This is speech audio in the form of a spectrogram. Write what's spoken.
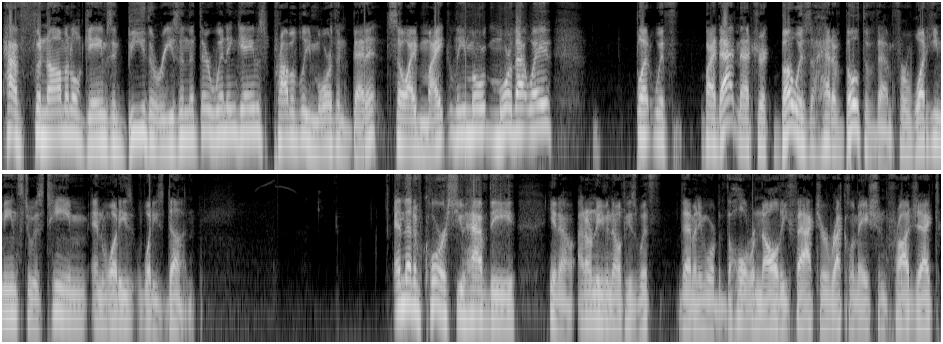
have phenomenal games and be the reason that they're winning games, probably more than Bennett. So I might lean more, more that way. But with by that metric, Bo is ahead of both of them for what he means to his team and what he's what he's done. And then, of course, you have the, you know, I don't even know if he's with them anymore, but the whole Rinaldi factor reclamation project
